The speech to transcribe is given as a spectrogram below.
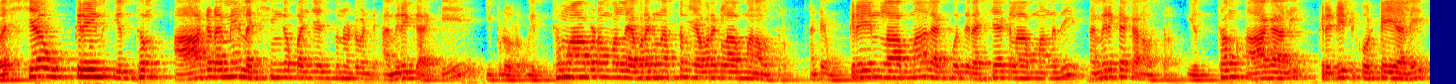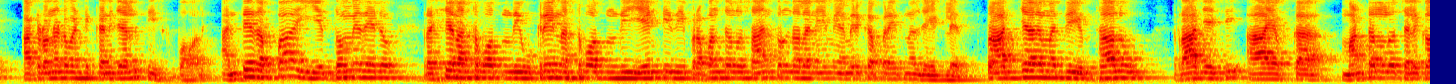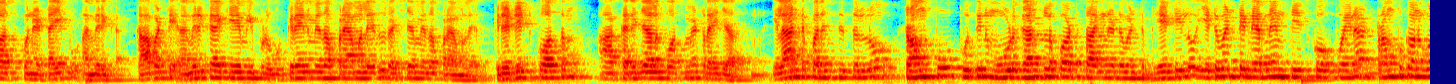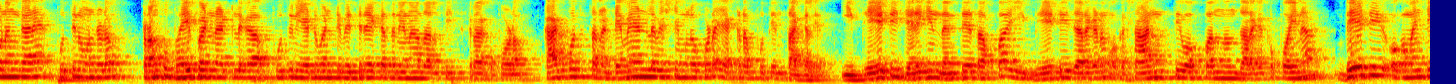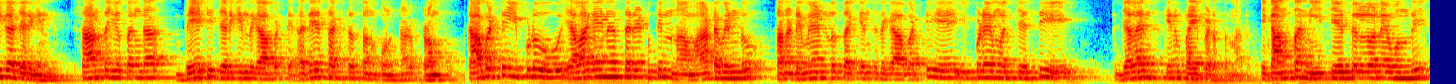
Russia Ukraine యుద్ధం ఆగడమే లక్ష్యంగా పనిచేస్తున్నటువంటి అమెరికాకి ఇప్పుడు యుద్ధం ఆపడం వల్ల ఎవరికి నష్టం ఎవరికి లాభం అనవసరం. అంటే ఉక్రెయిన్ లాభమా లేకపోతే రష్యాకి లాభం అన్నది అమెరికాకి అనవసరం. యుద్ధం ఆగాలి క్రెడిట్ కొట్టేయాలి అక్కడ ఉన్నటువంటి ఖనిజాలు తీసుకుపోవాలి. అంతే తప్ప ఈ యుద్ధం మీద ఏదో రష్యా నష్టపోతుంది ఉక్రెయిన్ నష్టపోతుంది ఏంటిది? ప్రపంచంలో శాంతి ఉండాలని ఏమి అమెరికా ప్రయత్నాలు చేయట్లేదు. రాజ్యాల మధ్య యుద్ధాలు రాజేసి ఆ యొక్క మంటల్లో చలికాసుకునే టైపు అమెరికా. కాబట్టి అమెరికాకి ఏమి ఇప్పుడు ఉక్రెయిన్ మీద ప్రేమ లేదు రష్యా మీద ప్రేమ లేదు. క్రెడిట్ కోసం ఆ ఖనిజాల కోసమే ట్రై చేస్తుంది. ఇలాంటి పరిస్థితుల్లో ట్రంప్ పుతిన్ మూడు గంటల పాటు సాగినటువంటి భేటీలో ఎటువంటి నిర్ణయం తీసుకోకపోయినా ట్రంప్కు అనుగుణంగానే పుతిన్ ఉండడం ట్రంప్ భయపడినట్లుగా పుతిన్ ఎటువంటి వ్యతిరేకత నినాదాలు తీసుకురాకపోవడం కాకపోతే తన డిమాండ్ల విషయంలో కూడా ఎక్కడ పుతిన్ తగ్గలేదు. ఈ భేటీ జరిగింది అంతే తప్ప ఈ భేటీ జరగడం ఒక శాంతి ఒప్పందం జరగకపోయినా భేటీ ఒక మంచిగా జరిగింది. శాంతయుతంగా భేటీ జరిగింది కాబట్టి అదే సక్సెస్ అనుకుంటున్నాడు ట్రంప్. కాబట్టి ఇప్పుడు ఎలాగైనా సరే పుతిన్ నా మాట విండు తన డిమాండ్లు తగ్గించడు కాబట్టి ఇప్పుడేమొచ్చేసి జలెన్స్కీని భయపెడుతున్నాడు ఇక అంతా నీ చేతుల్లోనే ఉంది.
